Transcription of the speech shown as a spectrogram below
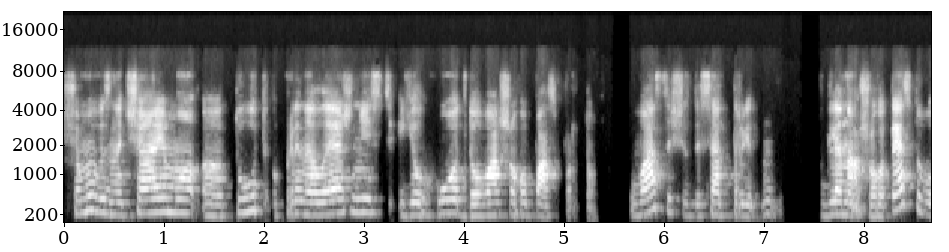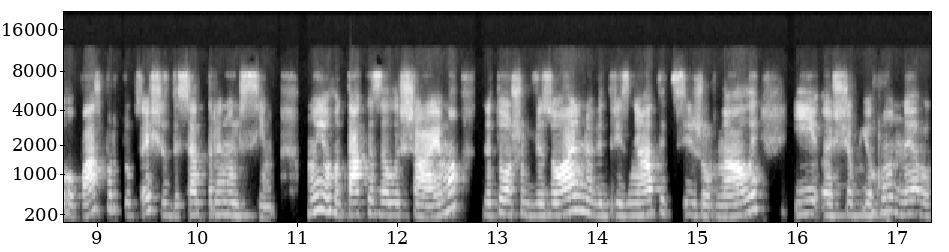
що ми визначаємо е, тут приналежність його до вашого паспорту. У вас це 63, м, для нашого тестового паспорту це 6307. Ми його так і залишаємо для того, щоб візуально відрізняти ці журнали і е, щоб його не е,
